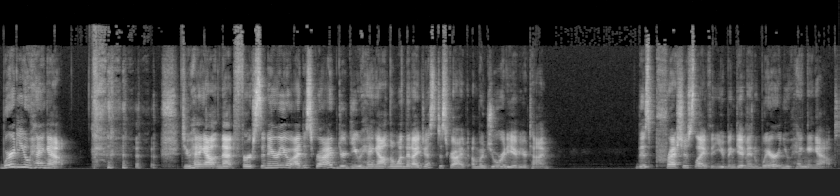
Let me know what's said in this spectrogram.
Where do you hang out? do you hang out in that first scenario I described, or do you hang out in the one that I just described a majority of your time? This precious life that you've been given, where are you hanging out?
